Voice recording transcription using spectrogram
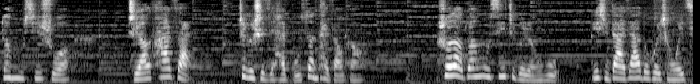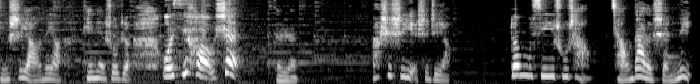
段木希说：“只要他在，这个世界还不算太糟糕。”说到端木希这个人物，也许大家都会成为秦诗瑶那样天天说着“我心好帅”的人，而事实也是这样。端木希一出场。强大的神力，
